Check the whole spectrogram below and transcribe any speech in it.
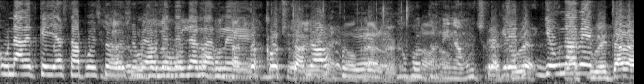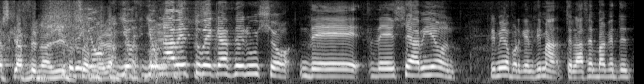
una vez que ya está puesto, El pues, hombre, vamos a intentar darle. no contamina mucho. No, claro. No contamina mucho. Pero yo una Las vez. chuletadas que hacen allí Pero son yo, verás. yo- yo una vez tuve que hacer uso de, de ese avión, primero porque encima te lo hacen para que te,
